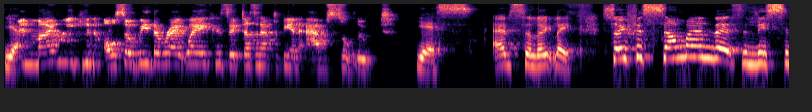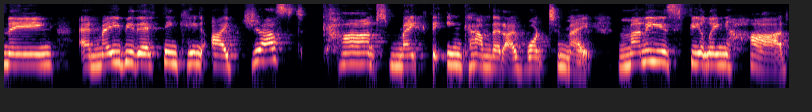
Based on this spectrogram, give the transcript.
Yeah. And my way can also be the right way because it doesn't have to be an absolute. Yes. Absolutely. So, for someone that's listening and maybe they're thinking, I just can't make the income that I want to make, money is feeling hard.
